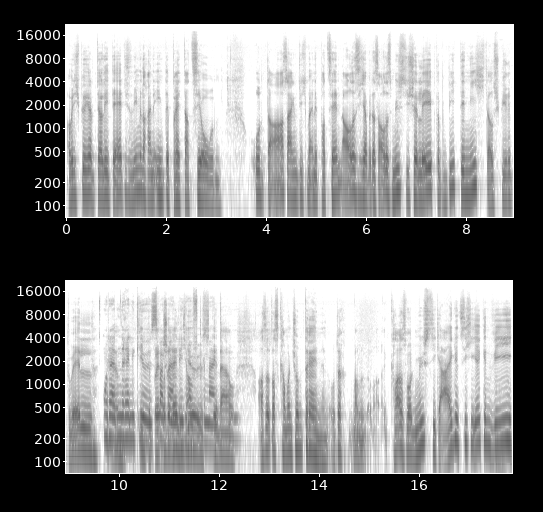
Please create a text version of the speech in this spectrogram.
Aber die Spiritualität ist dann immer noch eine Interpretation. Und da sagen natürlich meine Patienten alles, ich habe das alles mystisch erlebt, aber bitte nicht als spirituell. Oder eben ähm, religiös, wahrscheinlich religiös, oft gemeint. Genau. Mhm. Also das kann man schon trennen, oder? Man, klar, das Wort Mystik eignet sich irgendwie,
